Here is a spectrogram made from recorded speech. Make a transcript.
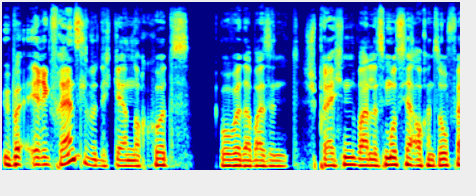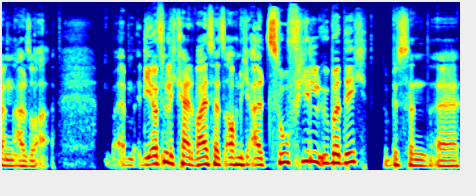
Über Erik Frenzel würde ich gerne noch kurz, wo wir dabei sind, sprechen, weil es muss ja auch insofern, also äh, die Öffentlichkeit weiß jetzt auch nicht allzu viel über dich. Du bist dann, äh,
